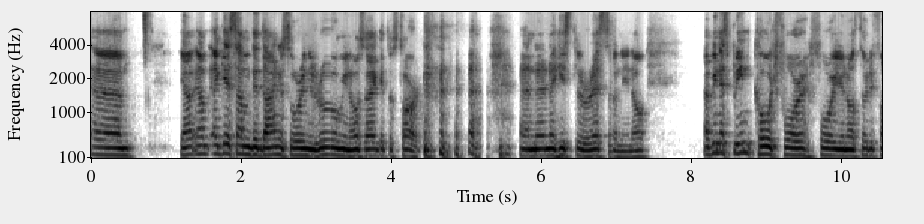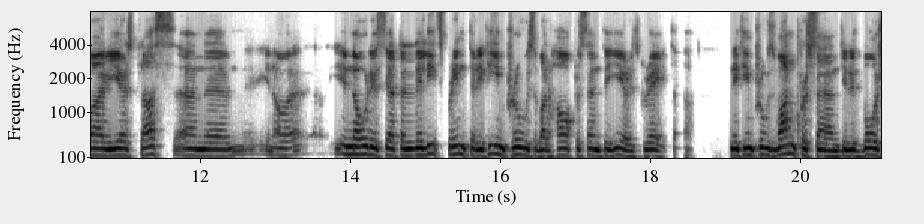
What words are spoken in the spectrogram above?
Um, yeah, I guess I'm the dinosaur in the room, you know, so I get to start, and then the history lesson, you know. I've been a sprint coach for for you know 35 years plus, and um, you know you notice that an elite sprinter, if he improves about half percent a year, is great. Uh, and if he improves one percent, you know, it's both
